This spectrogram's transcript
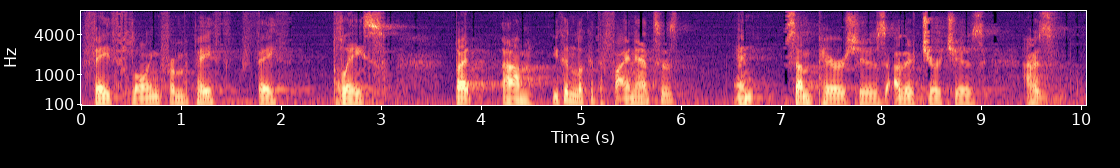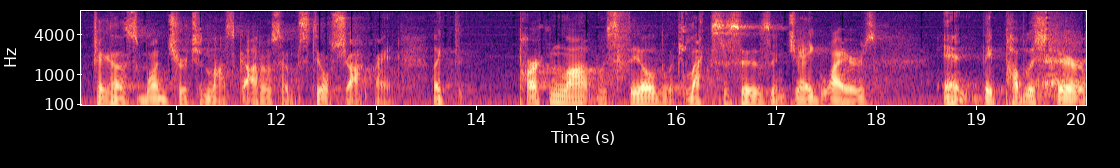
faith flowing from a faith, faith place. But um, you can look at the finances, and some parishes, other churches. I was checking out this one church in Los Gatos. I'm still shocked by it. Like, the parking lot was filled with Lexuses and Jaguars and they published their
